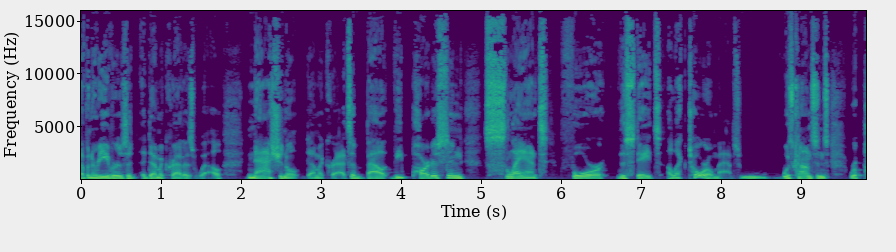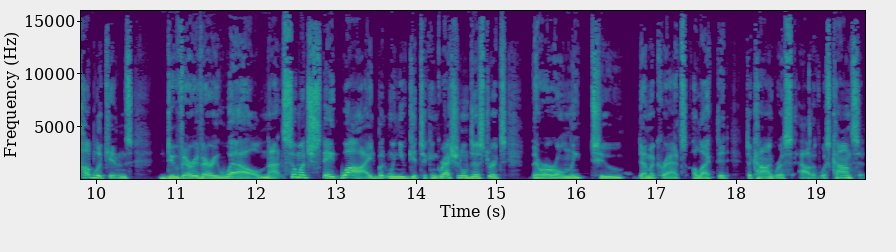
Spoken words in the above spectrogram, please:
Governor Evers, a, a Democrat as well, national Democrats about the partisan slant for the state's electoral maps. Wisconsin's Republicans do very, very well, not so much statewide, but when you get to congressional districts, there are only two Democrats elected to Congress out of Wisconsin.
